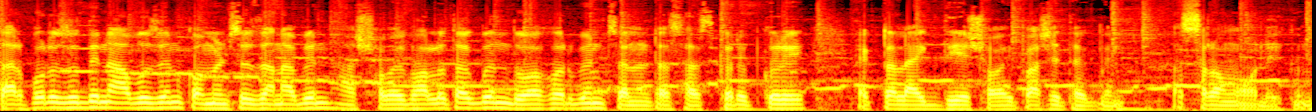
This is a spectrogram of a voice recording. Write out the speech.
তারপরে যদি না বুঝেন কমেন্টসে জানাবেন। আর সবাই ভালো থাকবেন, দোয়া করবেন। চ্যানেলটা সাবস্ক্রাইব করে একটা লাইক দিয়ে সবাই পাশে থাকবেন। আসসালামু আলাইকুম।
